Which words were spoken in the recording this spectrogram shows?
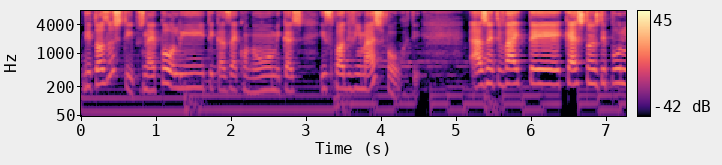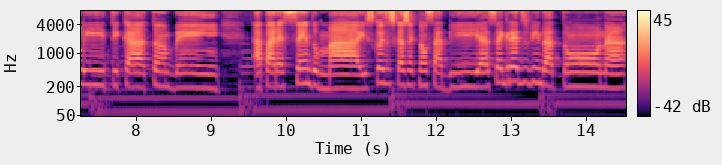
de todos os tipos, né? Políticas, econômicas, isso pode vir mais forte. A gente vai ter questões de política também aparecendo mais, coisas que a gente não sabia, segredos vindo à tona,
